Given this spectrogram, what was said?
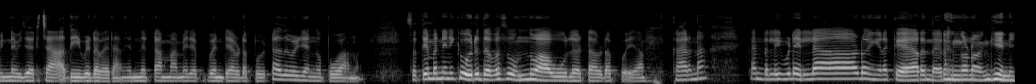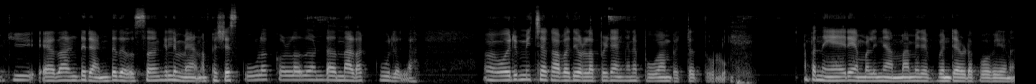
പിന്നെ വിചാരിച്ച് ആദ്യം ഇവിടെ വരാം. എന്നിട്ട് അമ്മാമരപ്പന്റെ അവിടെ പോയിട്ട് അതുവഴി അങ്ങ് പോകാമെന്ന് സത്യം പറഞ്ഞാൽ എനിക്ക് ഒരു ദിവസം ഒന്നും ആവൂല കേട്ടോ അവിടെ പോയാൽ കാരണം കണ്ടല്ലോ ഇവിടെ എല്ലായിടും ഇങ്ങനെ കയറി നിരങ്ങണമെങ്കിൽ എനിക്ക് ഏതാണ്ട് രണ്ട് ദിവസമെങ്കിലും വേണം. പക്ഷേ സ്കൂളൊക്കെ ഉള്ളത് കൊണ്ട് അത് നടക്കൂലല്ലോ. ഒരുമിച്ചൊക്കെ അവധി ഉള്ളപ്പോഴേ അങ്ങനെ പോകാൻ പറ്റത്തുള്ളൂ. അപ്പം നേരെ നമ്മൾ ഇനി അമ്മാമ്മേന്റെ അപ്പന്റെ അവിടെ പോവുകയാണ്.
